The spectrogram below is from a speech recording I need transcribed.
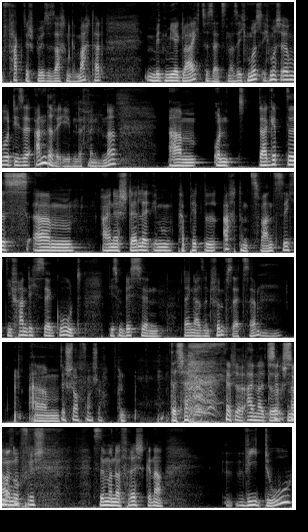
faktisch böse Sachen gemacht hat, mit mir gleichzusetzen. Also ich muss, ich muss irgendwo diese andere Ebene finden. Mhm. Ne? Ähm, und da gibt es ähm, eine Stelle im Kapitel 28, die fand ich sehr gut. Die ist ein bisschen länger, sind fünf Sätze. Mhm. Ähm, das schaffen wir schon. Und das schaffen wir einmal durch. Sind wir noch frisch? Sind wir noch frisch, genau. Wie du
